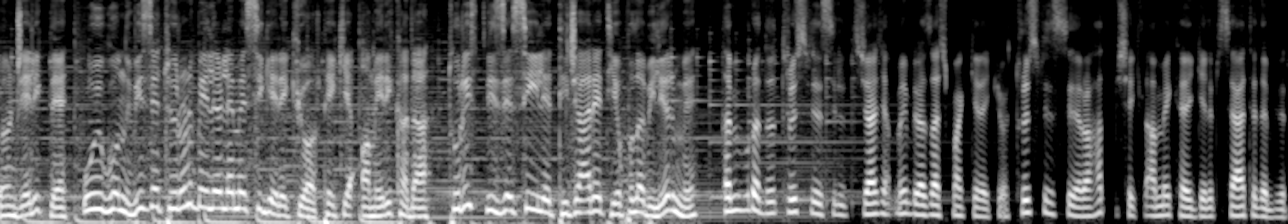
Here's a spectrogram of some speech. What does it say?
öncelikle uygun vize türünü belirlemesi gerekiyor. Peki Amerika'da turist vizesiyle ticaret yapılabilir mi? Tabi burada turist vizesiyle ticaret yapmayı biraz açmak gerekiyor. Turist vizesiyle rahat bir şekilde Amerika'ya gelip seyahat edebilir.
